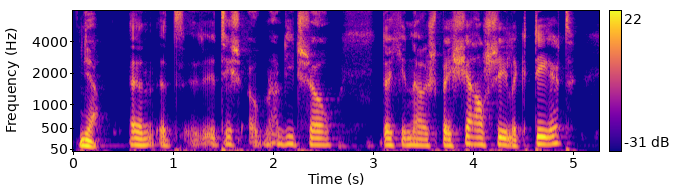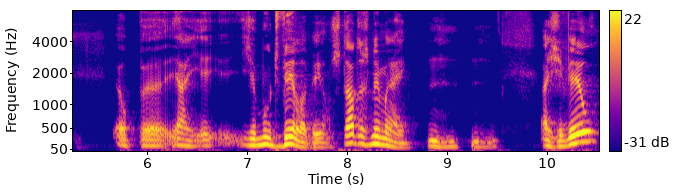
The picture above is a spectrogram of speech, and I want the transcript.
Ja. En het, het is ook nou niet zo dat je nou speciaal selecteert op, uh, ja, je, je moet willen bij ons. Dat is nummer één. Mm -hmm. Als je wil,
